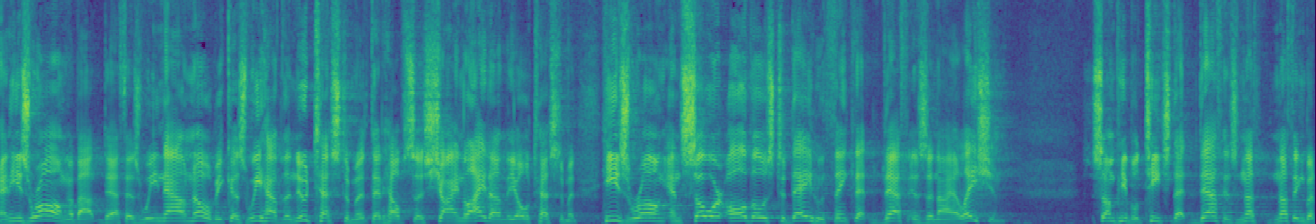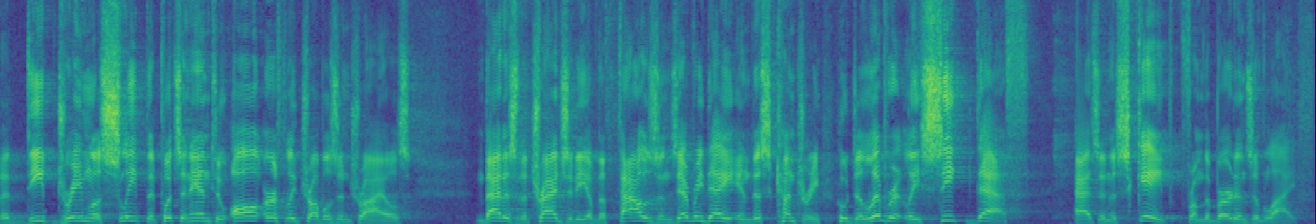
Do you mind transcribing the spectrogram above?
And he's wrong about death, as we now know, because we have the New Testament that helps us shine light on the Old Testament. He's wrong, and so are all those today who think that death is annihilation. Some people teach that death is nothing but a deep, dreamless sleep that puts an end to all earthly troubles and trials. That is the tragedy of the thousands every day in this country who deliberately seek death as an escape from the burdens of life.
